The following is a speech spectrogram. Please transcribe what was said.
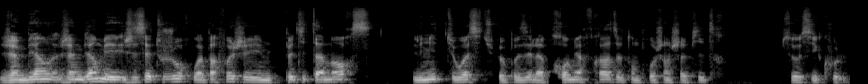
J'aime bien, j'aime bien, mais j'essaie toujours. Ouais, parfois j'ai une petite amorce. Limite, tu vois, si tu peux poser la première phrase de ton prochain chapitre, c'est aussi cool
